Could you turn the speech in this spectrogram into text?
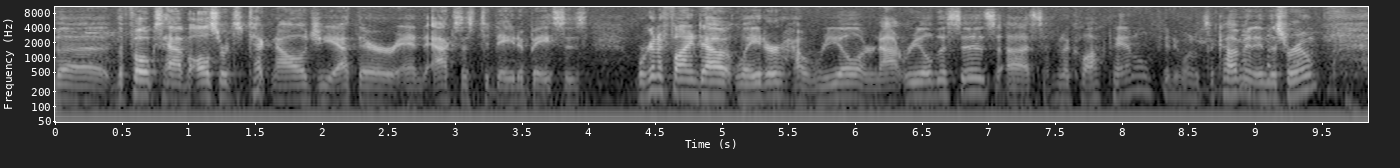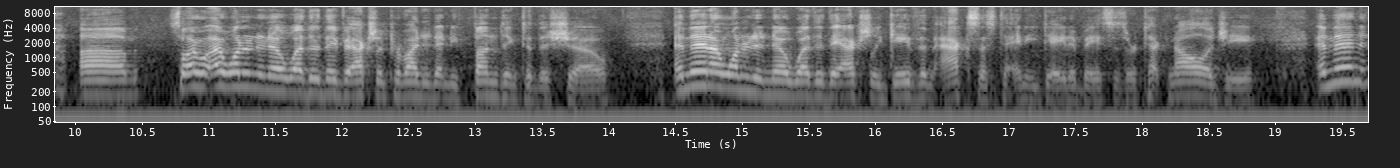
the the folks have all sorts of technology at their and access to databases we're going to find out later how real or not real this is uh, 7 o'clock panel if anyone wants to come in, in this room um, so I, I wanted to know whether they've actually provided any funding to this show and then I wanted to know whether they actually gave them access to any databases or technology. And then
